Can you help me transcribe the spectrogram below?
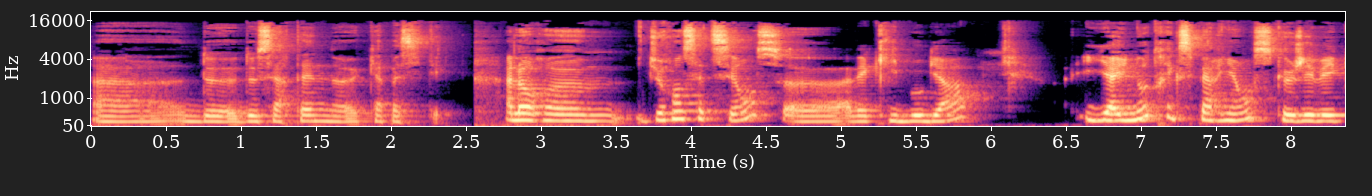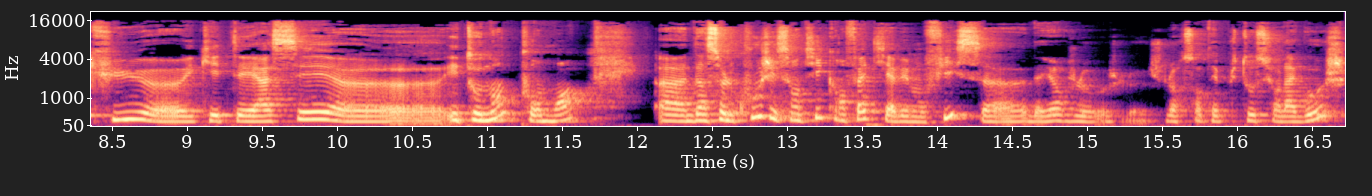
de, de, certaines capacités. Alors durant cette séance avec l'iboga, il y a une autre expérience que j'ai vécue euh, et qui était assez euh, étonnante pour moi. Euh, d'un seul coup, j'ai senti qu'en fait, il y avait mon fils. D'ailleurs, je le, je, le, ressentais plutôt sur la gauche.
